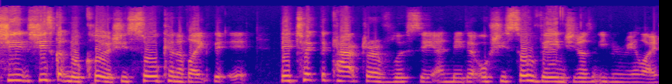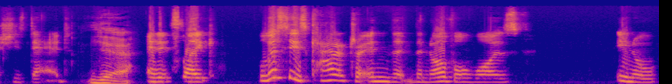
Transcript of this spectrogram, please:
she she's got no clue. She's so kind of like they, they took the character of Lucy and made it. Oh, she's so vain she doesn't even realize she's dead. Yeah, And it's like Lucy's character in the the novel was, you know,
